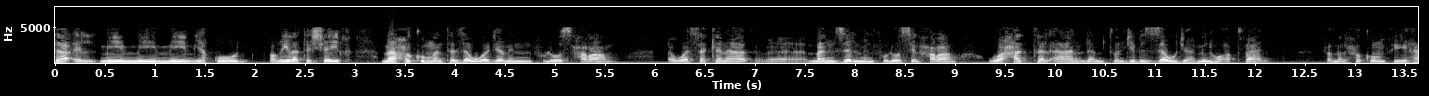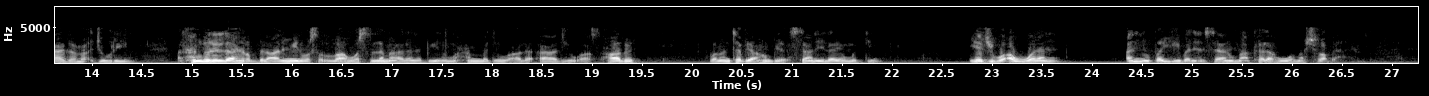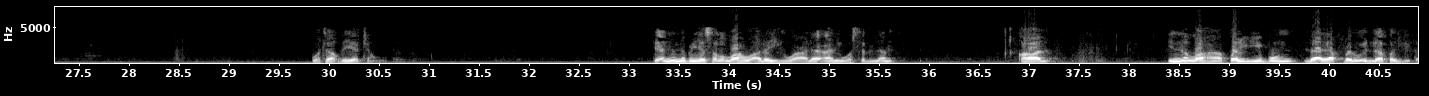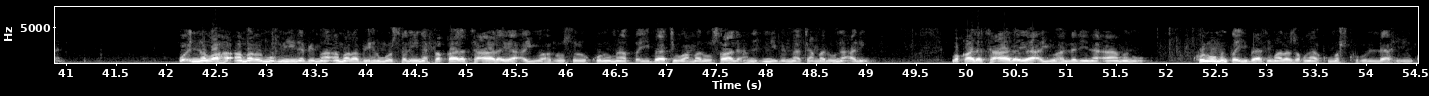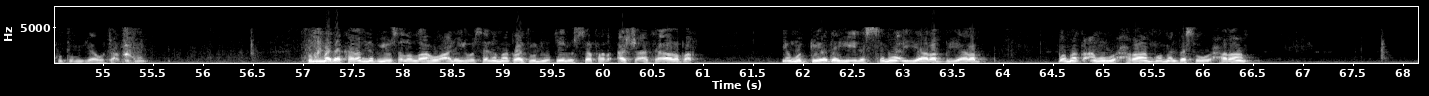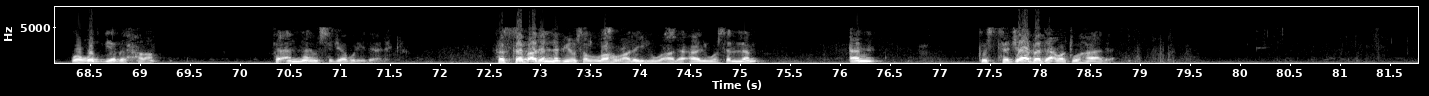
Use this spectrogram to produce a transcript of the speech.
سائل ميم ميم ميم يقول فضيلة الشيخ ما حكم من تزوج من فلوس حرام؟ وسكن آه، منزل من فلوس حرام وحتى الآن لم تنجب الزوجة منه أطفال. فما الحكم في هذا مأجورين؟ الحمد لله رب العالمين وصلى الله وسلم على نبينا محمد وعلى آله وأصحابه ومن تبعهم بإحسان إلى يوم الدين. يجب أولا أن يطيب الإنسان مأكله ومشربه. وتغذيته لأن النبي صلى الله عليه وعلى آله وسلم قال إن الله طيب لا يقبل إلا طيبا. وإن الله أمر المؤمنين بما أمر به المرسلين فقال تعالى يا أيها الرسل كونوا من الطيبات واعملوا صالحا إني بما تعملون عليم. وقال تعالى يا أيها الذين آمنوا كلوا من طيبات ما رزقناكم واشكروا الله إن كنتم إياه تعبدون. ثم ذكر النبي صلى الله عليه وسلم الرجل يطيل السفر أشعث أغبر يمد يديه إلى السماء يا رب يا رب ومطعمه حرام وملبسه حرام وغذي بالحرام فأنى يستجاب لذلك. فاستبعد النبي صلى الله عليه وعلى آله وسلم أن تستجاب دعوة هذا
